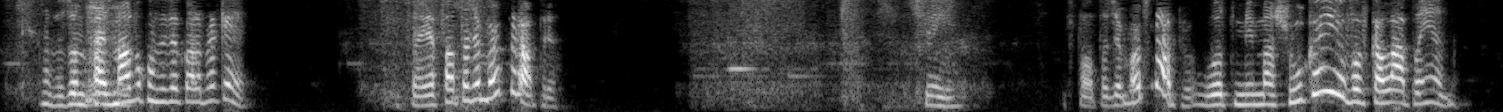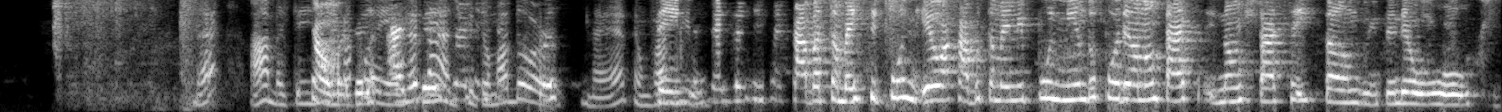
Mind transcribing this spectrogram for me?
Se a pessoa me faz uhum. mal, vou conviver com ela pra quê? Isso aí é falta de amor próprio. Sim. Falta de amor próprio. O outro me machuca e eu vou ficar lá apanhando. Né? Ah, mas tem não, gente que apanha, é verdade, porque tem uma dor, né? Tem um vazio. Sim, às vezes a gente acaba também se punindo, eu acabo também me punindo por eu não, tá, não estar aceitando, entendeu? O outro.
